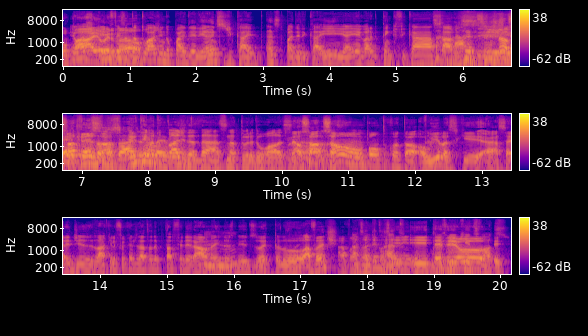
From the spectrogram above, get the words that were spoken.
o Eu acho pai, que o ele fez a irmão. tatuagem do pai dele antes de cair, antes do pai dele cair, e aí agora ele tem que ficar, sabe? Ah, se- Não, Ele só- fez a tatuagem, Ele tem uma lembro. tatuagem da, da assinatura do Wallace. Não, na- só, na só um dele. ponto quanto ao, ao Willis, que a série diz lá que ele foi candidato a deputado federal, né, em Uhum. 2018, pelo Avante. Avante, Avante, 70, correto. 70. E teve 2.500 o. votos. e-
